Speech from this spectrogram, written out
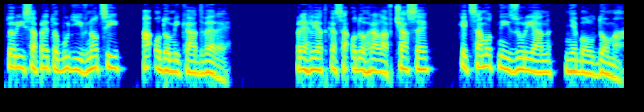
ktorý sa preto budí v noci a odomyká dvere. Prehliadka sa odohrala v čase, keď samotný Zurian nebol doma.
